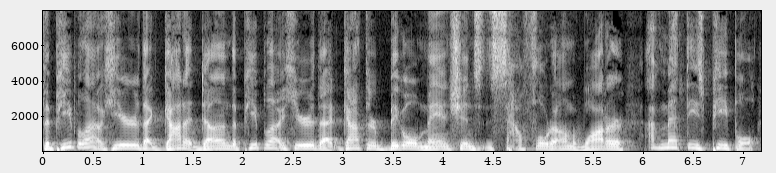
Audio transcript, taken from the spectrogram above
the people out here that got it done, the people out here that got their big old mansions in South Florida on the water, I've met these people.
